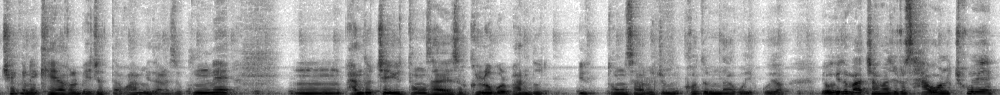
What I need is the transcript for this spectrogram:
최근에 계약을 맺었다고 합니다. 그래서 국내 음, 반도체 유통사에서 글로벌 반도 유통사로 좀 거듭나고 있고요. 여기도 마찬가지로 4월 초에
